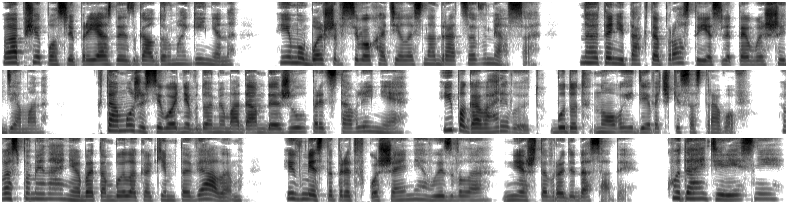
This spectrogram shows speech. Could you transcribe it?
Вообще, после приезда из Галдурмагинин, ему больше всего хотелось надраться в мясо. Но это не так-то просто, если ты высший демон. К тому же сегодня в доме мадам Дежу представление, и поговаривают, будут новые девочки с островов. Воспоминание об этом было каким-то вялым, и вместо предвкушения вызвало нечто вроде досады. Куда интересней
